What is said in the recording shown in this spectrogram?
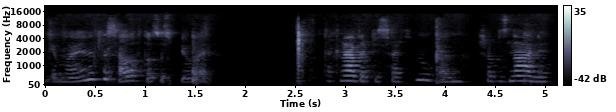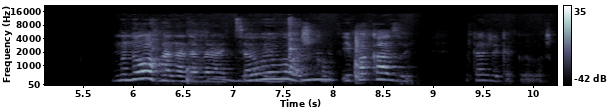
Я маю написала, хто це співає. Так надо писать, Ну ладно. чтобы знали. Много надо брать, целую ложку. И показывай. Покажи, какую ложку.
